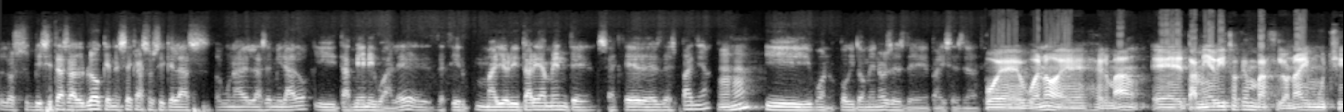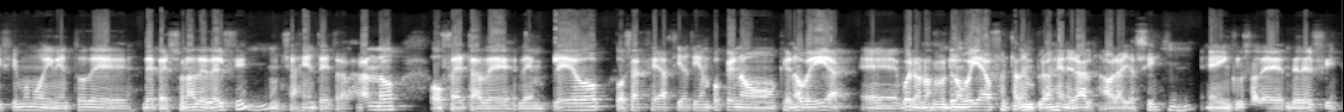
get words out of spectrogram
los visitas al blog, en ese caso sí que las alguna vez las he mirado y también igual, ¿eh? es decir, mayoritariamente se accede desde España y bueno, un poquito menos desde países de Pues bueno, eh, Germán, eh, también he visto que en Barcelona hay muchísimo movimiento de, personas de Delphi, mucha gente trabajando, ofertas de, empleo, cosas que hacía tiempo que no, que no veía. bueno, no, veía ofertas de empleo en general, ahora ya sí, incluso de, de Delphi.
